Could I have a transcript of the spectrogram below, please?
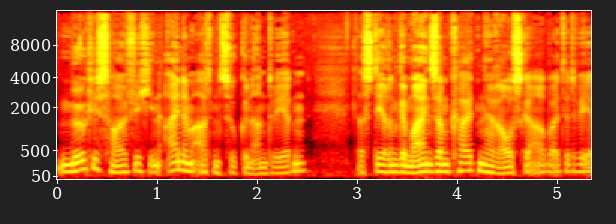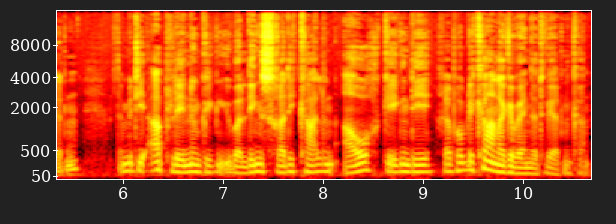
möglichst häufig in einem Atemzug genannt werden, dass deren Gemeinsamkeiten herausgearbeitet werden, damit die Ablehnung gegenüber Linksradikalen auch gegen die Republikaner gewendet werden kann.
